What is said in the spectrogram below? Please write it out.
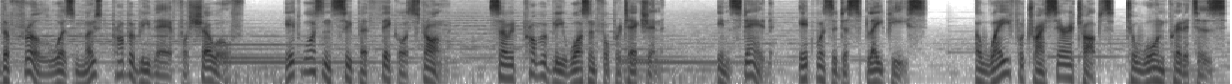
the frill was most probably there for show-off. It wasn't super thick or strong, so it probably wasn't for protection. Instead, it was a display piece, a way for Triceratops to warn predators,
